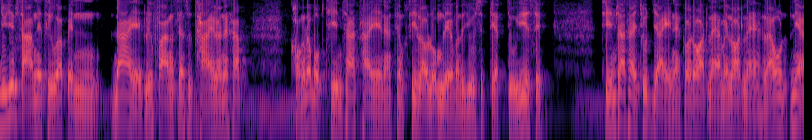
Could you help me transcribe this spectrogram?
ยูยี่สามเนี่ยถือว่าเป็นได้หรือฟางเส้นสุดท้ายแล้วนะครับ ของระบบทีมชาติไทยนะที่ที่เราล้มเหลวมาตั้งแต่ยูสิบเจ็ดยูยี่สิบทีมชาติไทยชุดใหญ่เนี่ยก็รอดแหล่ไม่รอดแหล่แล้วเนี่ย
